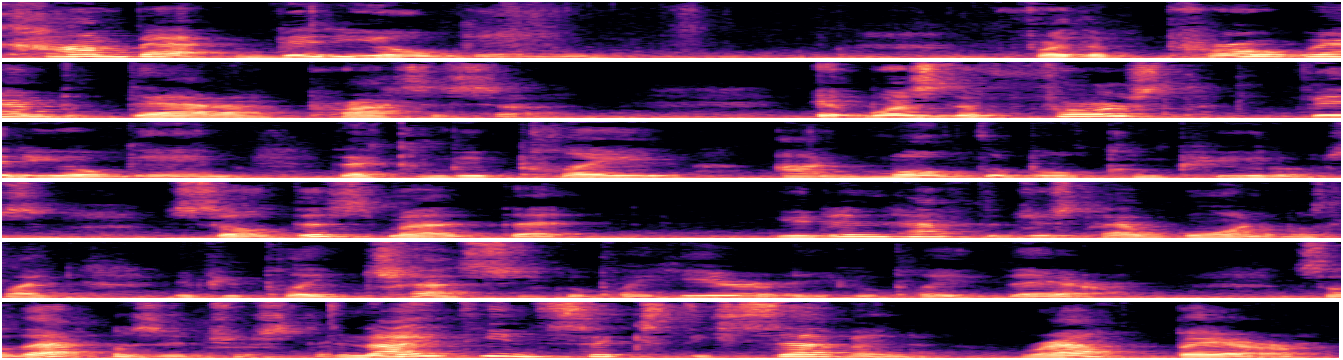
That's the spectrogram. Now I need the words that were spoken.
combat video game for the programmed data processor. It was the first video game that can be played on multiple computers. So this meant that you didn't have to just have one. It was like if you played chess, you could play here and you could play there. So that was interesting. In 1967, Ralph Baer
